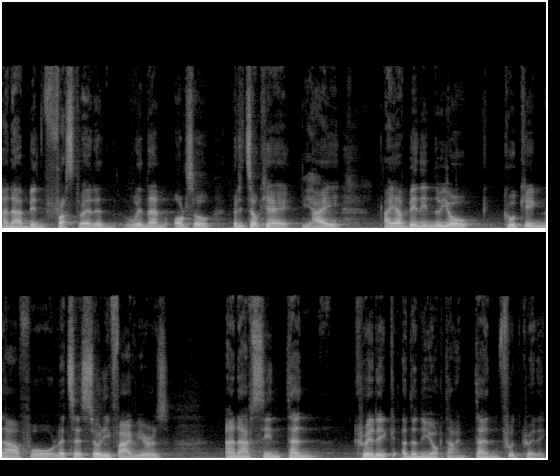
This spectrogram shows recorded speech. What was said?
and I've been frustrated with them also, but it's okay. Yeah. I, I have been in New York cooking now for, let's say, 35 years, and I've seen 10 critic at the New York Times, 10 food critic.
